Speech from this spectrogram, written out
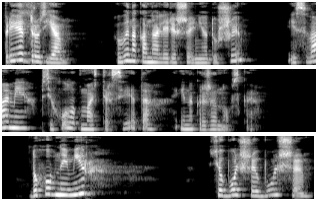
Привет, друзья! Вы на канале Решение души и с вами психолог-мастер света Инна Крыжановская. Духовный мир все больше и больше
